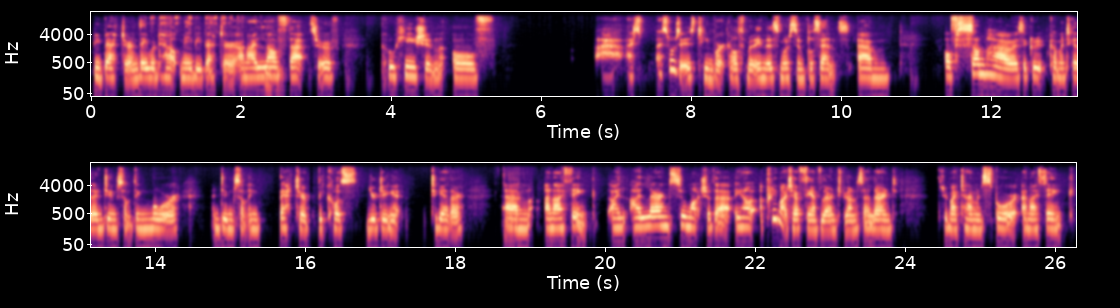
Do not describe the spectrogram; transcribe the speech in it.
be better and they would help me be better. And I love mm-hmm. that sort of cohesion of I, I, suppose it is teamwork ultimately in this most simple sense um, of somehow as a group coming together and doing something more and doing something better because you're doing it together. Um, yeah. And I think I, I learned so much of that. You know, pretty much everything I've learned, to be honest, I learned through my time in sport. And I think,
